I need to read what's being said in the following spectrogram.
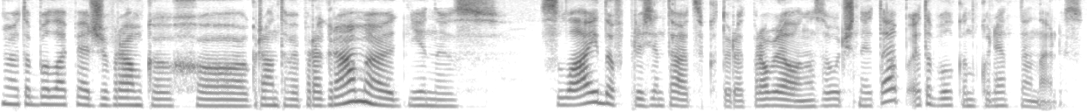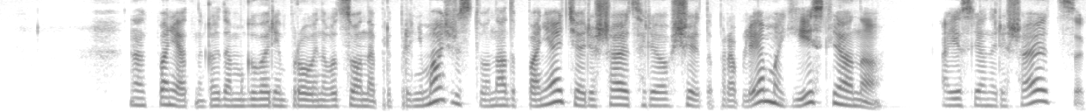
Ну, это было, опять же, в рамках э, грантовой программы. Один из слайдов презентации, который отправляла на заочный этап, это был конкурентный анализ. Ну, понятно, когда мы говорим про инновационное предпринимательство, надо понять, а решается ли вообще эта проблема, есть ли она, а если она решается,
